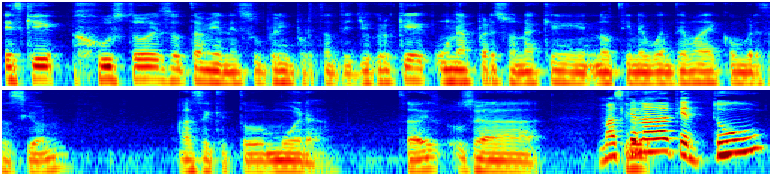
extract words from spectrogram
es que justo eso también es súper importante. Yo creo que una persona que no tiene buen tema de conversación hace que todo muera, ¿sabes? O sea... Más que nada que tú,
